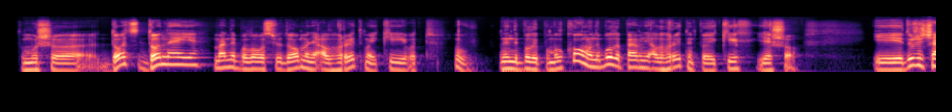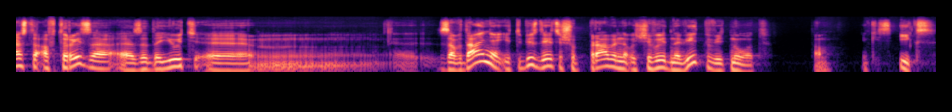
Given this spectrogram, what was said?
Тому що до, до неї в мене було усвідомлення алгоритми, які от, ну, вони не були помилковими, вони були певні алгоритми, по яких я йшов. І дуже часто автори за, е, задають е, е, завдання, і тобі здається, що правильна, очевидна відповідь, ну от там якийсь X.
